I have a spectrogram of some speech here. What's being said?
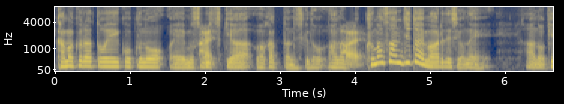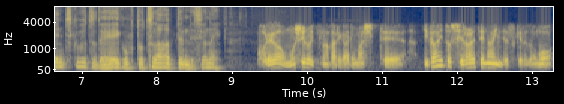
鎌倉と英国の、えー、結びつきは分かったんですけど、はい、あの、はい、熊さん自体もあれですよねあの建築物で英国とつながってんですよね。これは面白いつながりがありまして意外と知られてないんですけれども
